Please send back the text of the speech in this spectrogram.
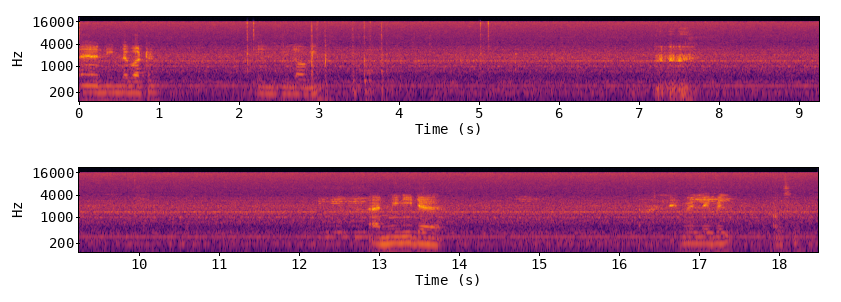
and in the button will be login and we need a label also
